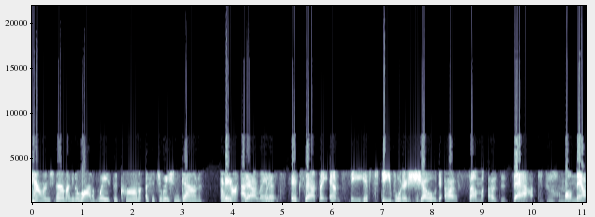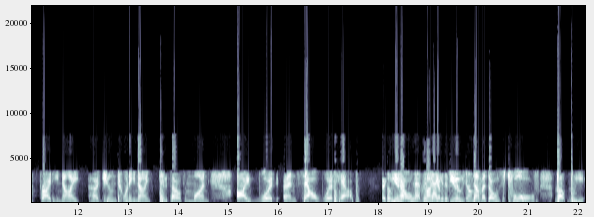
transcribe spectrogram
challenge them. I mean, a lot of ways to calm a situation down and not escalate it. Exactly. And see, if Steve would have showed us some of that Mhm. on that Friday night, uh, June twenty ninth, 2001, I would, and Sal would have, So you know, ne- the kind negative of used symptoms. some of those tools, but Mhm. we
